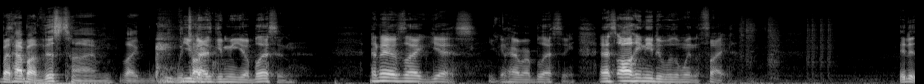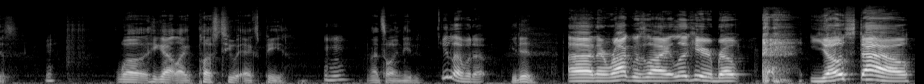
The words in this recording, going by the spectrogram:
but how about this time? Like you guys give me your blessing. And they was like, yes, you can have our blessing. And that's all he needed was to win the fight. It is. Well, he got like plus two XP. Mm-hmm. That's all he needed. He leveled up. He did. Uh, then Rock was like, look here, bro. Your style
